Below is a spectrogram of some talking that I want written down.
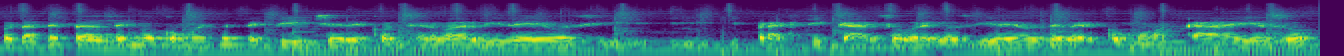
pues la neta tengo como ese petiche de conservar videos y, y- y practicar sobre los videos, de ver cómo acá y eso.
